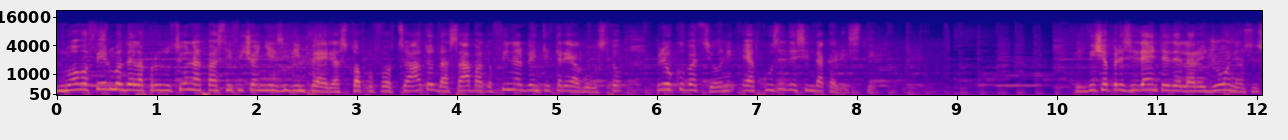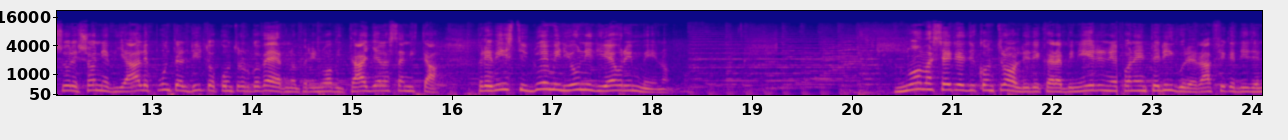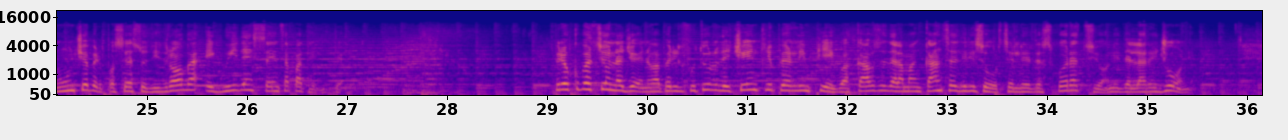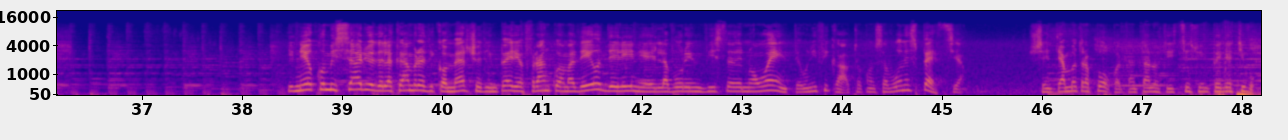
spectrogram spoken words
Nuovo fermo della produzione al pastificio Agnesi d'Imperia, stop forzato da sabato fino al 23 agosto, preoccupazioni e accuse dei sindacalisti. Il vicepresidente della regione, assessore Sonia Viale, punta il dito contro il governo per i nuovi tagli alla sanità, previsti 2 milioni di euro in meno. Nuova serie di controlli dei carabinieri nel ponente Ligure, raffiche di denunce per possesso di droga e guida senza patente. Preoccupazione a Genova per il futuro dei centri per l'impiego a causa della mancanza di risorse e le rassicurazioni della Regione. Il neocommissario della Camera di Commercio di Imperio Franco Amadeo delinea il lavoro in vista del nuovo ente unificato con Savone Spezia. Ci sentiamo tra poco tanta notizie su Imperia TV.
